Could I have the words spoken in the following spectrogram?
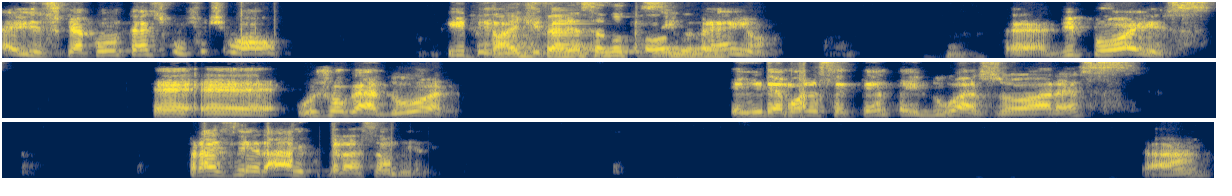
É isso que acontece com o futebol. E Faz diferença no todo, né? É, depois, é, é, o jogador ele demora 72 horas para zerar a recuperação dele. Tá?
